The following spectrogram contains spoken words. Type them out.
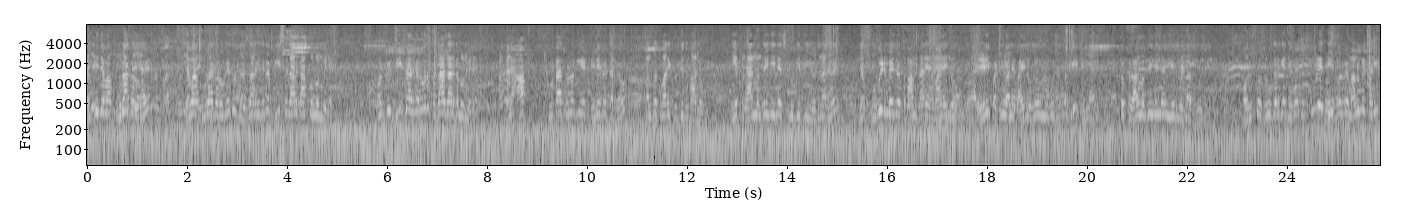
बल्कि जब आप पूरा करोगे, जब आप पूरा करोगे तो दस हज़ार की जगह बीस हज़ार का आपको लोन मिलेगा। और फिर बीस हज़ार करोगे तो पचास हज़ार का लोन मिलेगा। यानी आप छोटा छोड़ो कि ये ठेले पे कर रहे हो, कल को तुम्हारी खुद की दुकान होगी। ये प्रधानमंत्री जी ने शुरू की थी योजना जो है, जब कोविड में जो तमाम सारे हमारे जो रेडी पटरी वाले भाई लोग हैं, उन लोगों को तकलीफ़ हुई। तो प्रधानमंत्री जी ने ये योजना शुरू की। और उसको शुरू करके देखो कि पूरे देश भर में, मालूम है करीब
